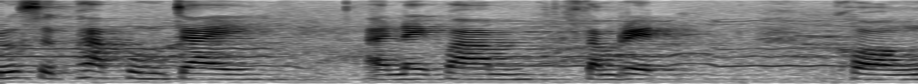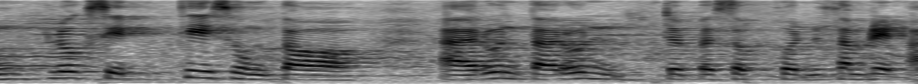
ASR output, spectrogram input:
รู้สึกภาคภูมิใจในความสำเร็จของลูกศิษย์ที่ส่งต่ออรุ่นต่อรุ่นจนประสบผลสำเร็จอ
